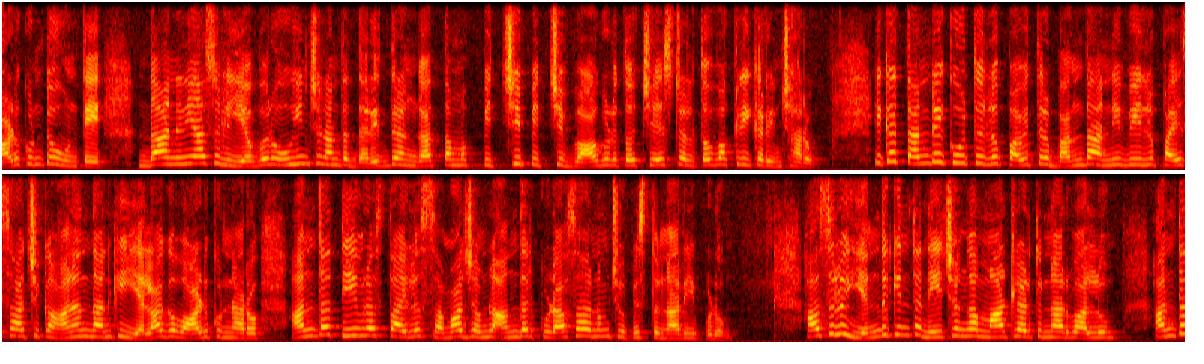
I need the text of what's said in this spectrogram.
ఆడుకుంటూ ఉంటే దానిని అసలు ఎవరు ఊహించినంత దరిద్రంగా తమ పిచ్చి పిచ్చి వాగుడుతో చేష్టలతో వక్రీకరించారు. ఇక తండ్రి కూతుర్లు పవిత్ర బంధ అందాన్ని వీళ్ళు పైశాచిక ఆనందానికి ఎలాగ వాడుకున్నారో అంత తీవ్ర స్థాయిలో సమాజంలో అందరు కూడా అసహనం చూపిస్తున్నారు ఇప్పుడు. అసలు ఎందుకింత నీచంగా మాట్లాడుతున్నారు వాళ్ళు? అంత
